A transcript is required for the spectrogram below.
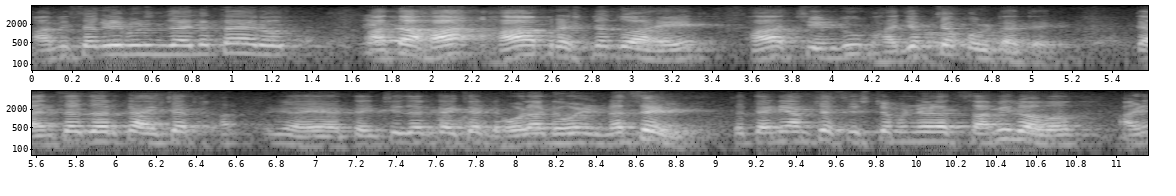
आम्ही सगळे मिळून जायला तयार आहोत. आता हा हा प्रश्न जो आहे हा चेंडू भाजपच्या कोर्टात आहे. त्यांचा जर का ह्याच्यात त्यांची जर का ह्याच्यात ढवळाढवळ नसेल तर त्यांनी आमच्या शिष्टमंडळात सामील व्हावं आणि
